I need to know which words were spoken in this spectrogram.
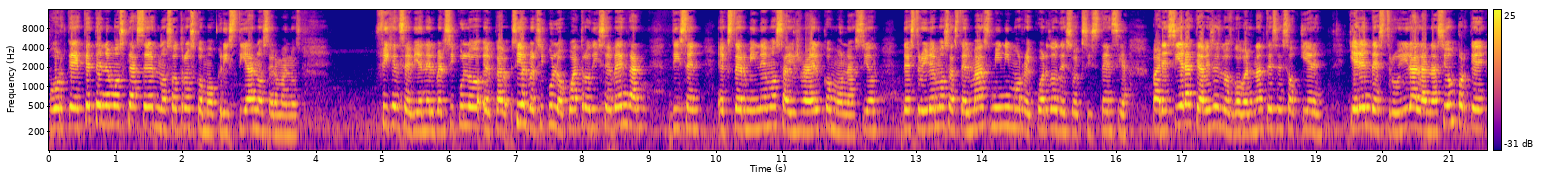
porque ¿qué tenemos que hacer nosotros como cristianos, hermanos? fíjense bien, el versículo, el, sí, el versículo 4 dice, vengan, dicen, exterminemos a Israel como nación, destruiremos hasta el más mínimo recuerdo de su existencia. Pareciera que a veces los gobernantes eso quieren, quieren destruir a la nación porque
